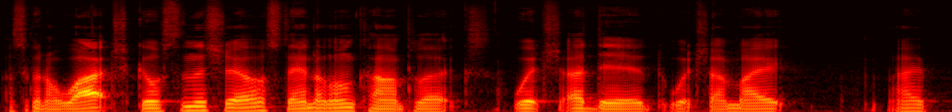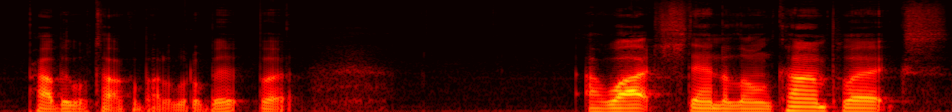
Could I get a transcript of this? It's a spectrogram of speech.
I was going to watch Ghost in the Shell standalone complex, which I did, which I might, I probably will talk about a little bit. But I watched standalone complex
